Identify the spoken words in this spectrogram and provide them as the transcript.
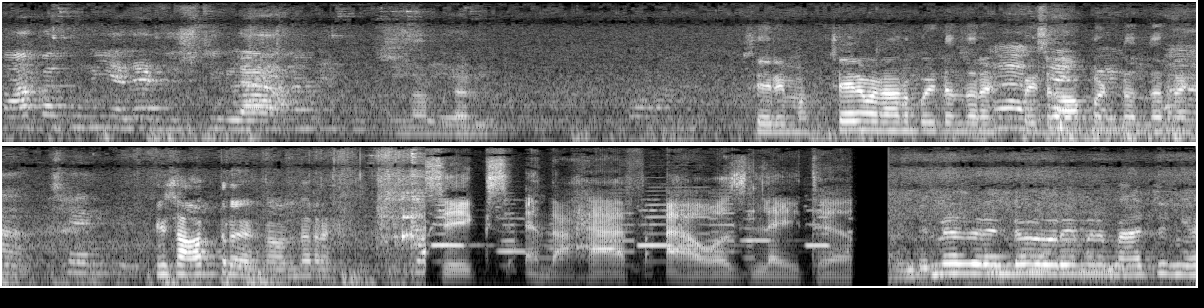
பாப்பா துணி எல்லாம் எடுத்து வச்சிட்டீங்களா? எல்லாம். சரிம்மா. சரிம்மா நானும் போயிட்டு வந்துடுறேன். போயிட்டு ட்ராப் பண்ணிட்டு வந்துடுறேன். நீ சாப்பிட்ரு நான் வந்துடுறேன். Six and a half hours later. என்னது ரெண்டு ஒரே மாதிரி மேட்சிங்க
